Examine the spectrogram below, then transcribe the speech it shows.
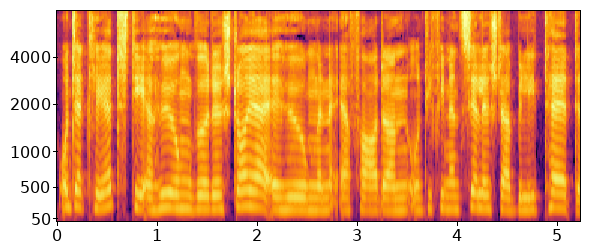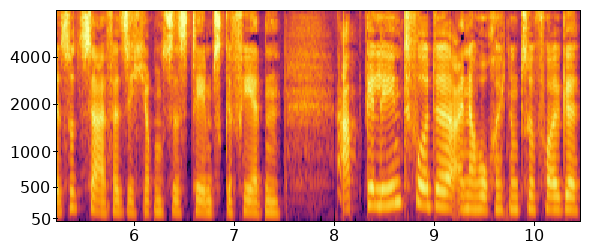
und erklärt, die Erhöhung würde Steuererhöhungen erfordern und die finanzielle Stabilität des Sozialversicherungssystems gefährden. Abgelehnt wurde einer Hochrechnung zufolge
